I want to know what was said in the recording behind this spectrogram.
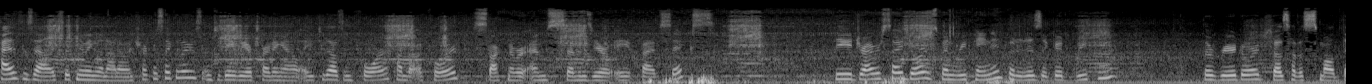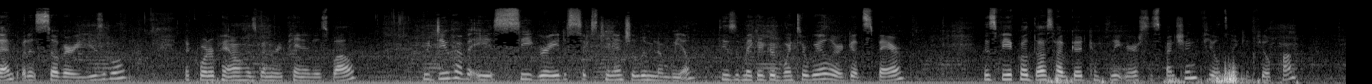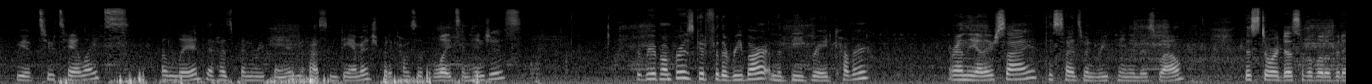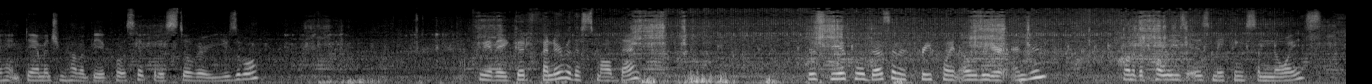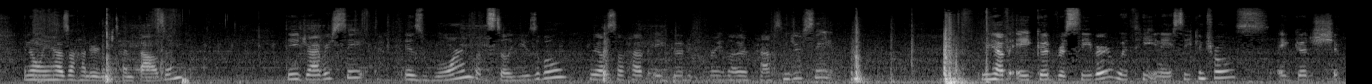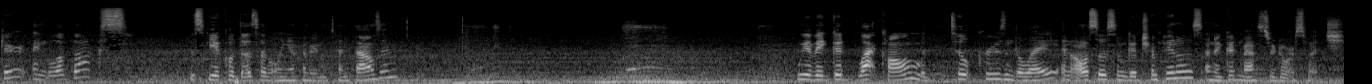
Hi, this is Alex with New England Auto and Truck Recyclers, and today we are parting out a 2004 Honda Accord, stock number M70856. The driver's side door has been repainted, but it is a good repaint. The rear door does have a small dent, but it's still very usable. The quarter panel has been repainted as well. We do have a C-grade 16-inch aluminum wheel. These would make a good winter wheel or a good spare. This vehicle does have good complete rear suspension, fuel tank, and fuel pump. We have two taillights, a lid that has been repainted and has some damage, but it comes with the lights and hinges. The rear bumper is good for the rebar and the B-grade cover. Around the other side, this side's been repainted as well. This door does have a little bit of damage from how the vehicle was hit, but it's still very usable. We have a good fender with a small dent. This vehicle does have a 3.0 liter engine. One of the pulleys is making some noise. It only has 110,000. The driver's seat is worn but still usable. We also have a good gray leather passenger seat. We have a good receiver with heat and AC controls, a good shifter and glove box. This vehicle does have only 110,000. We have a good black column with tilt, cruise, and delay, and also some good trim panels and a good master door switch.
